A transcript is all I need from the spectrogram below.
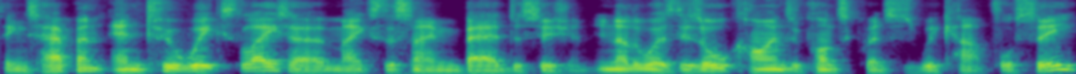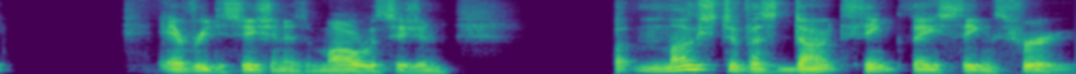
things happen, and two weeks later makes the same bad decision. In other words, there's all kinds of consequences we can't foresee. Every decision is a moral decision, but most of us don't think these things through.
